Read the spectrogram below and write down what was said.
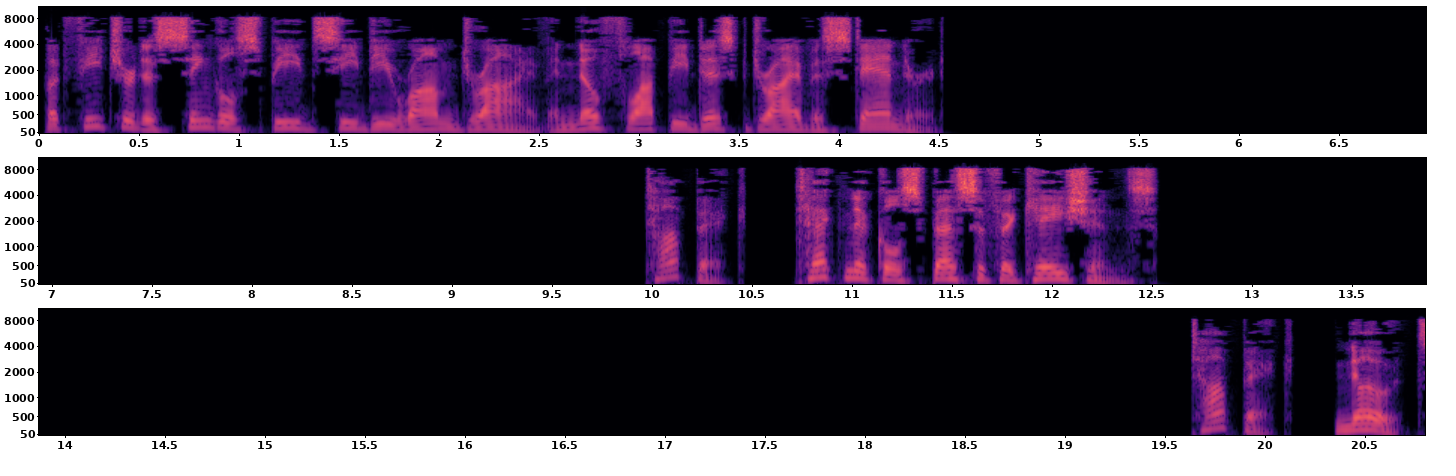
but featured a single-speed CD-ROM drive and no floppy disk drive as standard. Technical specifications. Topic: Notes.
